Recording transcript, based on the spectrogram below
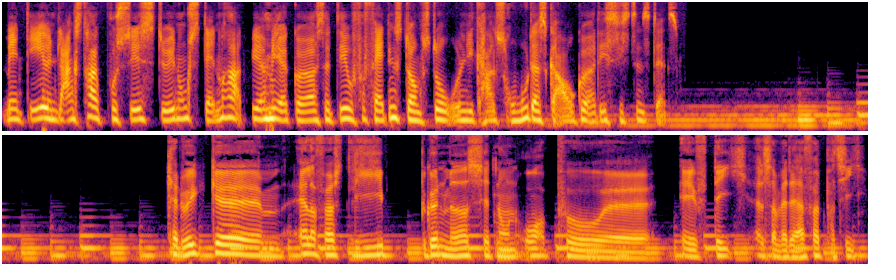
men det er jo en langstrakt proces. Det er jo ikke nogen standret, vi har med at gøre, så det er jo forfatningsdomstolen i Karlsruhe, der skal afgøre det i sidste instans. Kan du ikke øh, allerførst lige begynde med at sætte nogle ord på øh, AFD, altså hvad det er for et parti?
